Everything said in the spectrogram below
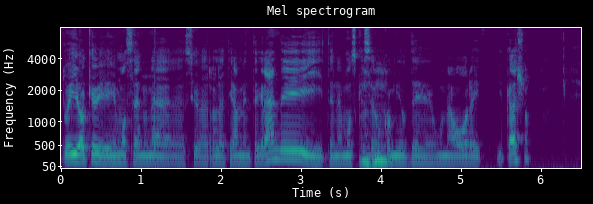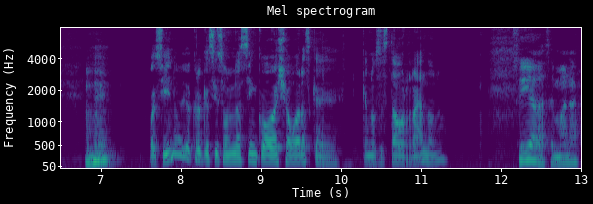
tú y yo que vivimos en una ciudad relativamente grande y tenemos que hacer un commute de una hora y, cacho. Eh, pues sí, ¿no? Yo creo que sí son unas 5 o 8 horas que, nos está ahorrando, ¿no? Sí, a la semana.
